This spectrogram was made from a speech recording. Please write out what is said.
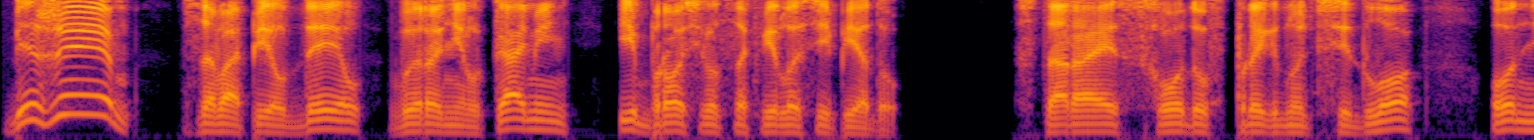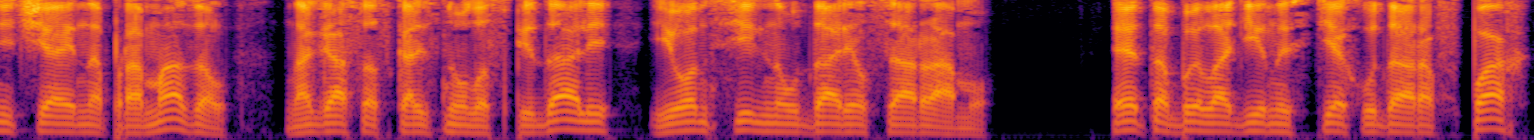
«Бежим!» — завопил Дейл, выронил камень и бросился к велосипеду. Стараясь сходу впрыгнуть в седло, он нечаянно промазал, нога соскользнула с педали, и он сильно ударился о раму. Это был один из тех ударов в пах,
